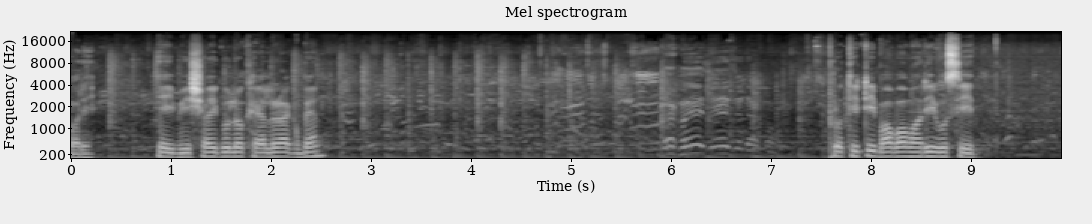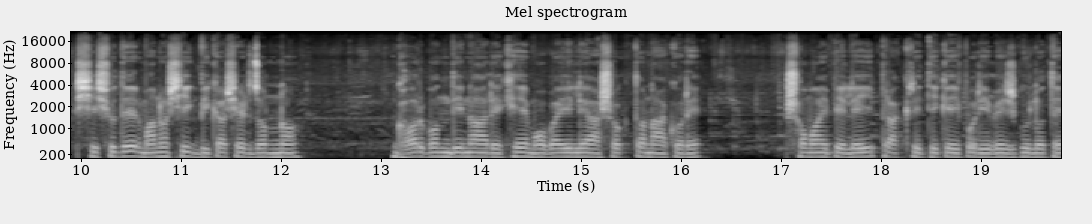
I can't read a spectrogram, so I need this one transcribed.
করে। এই বিষয়গুলো খেয়াল রাখবেন। প্রতিটি বাবা মারই উচিত শিশুদের মানসিক বিকাশের জন্য ঘরবন্দি না রেখে মোবাইলে আসক্ত না করে সময় পেলেই প্রাকৃতিক এই পরিবেশগুলোতে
